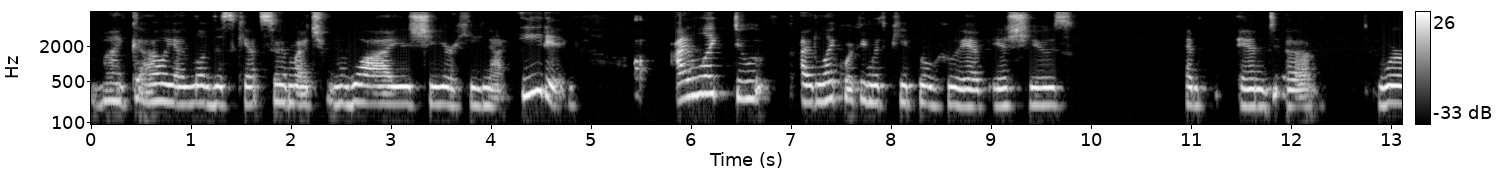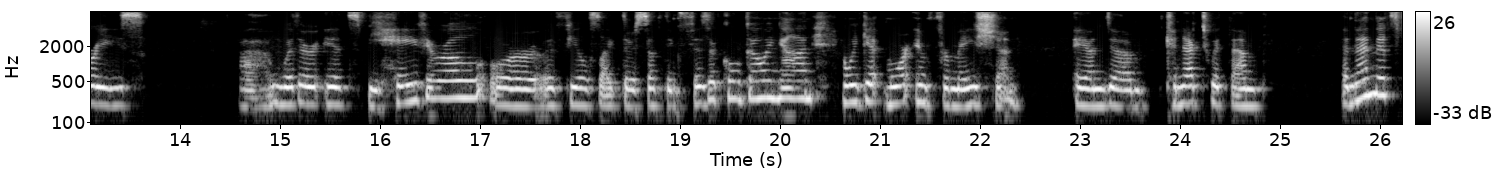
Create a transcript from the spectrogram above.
my golly, I love this cat so much. Why is she or he not eating? I like do I like working with people who have issues and and uh, worries, uh, whether it's behavioral or it feels like there's something physical going on, and we get more information and um, connect with them. And then that's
